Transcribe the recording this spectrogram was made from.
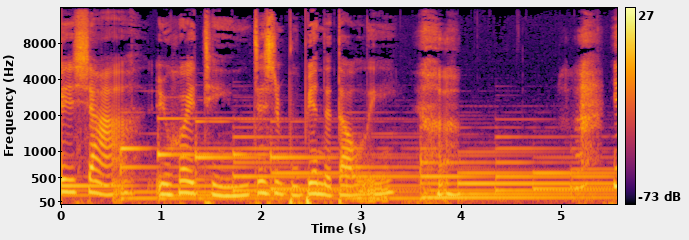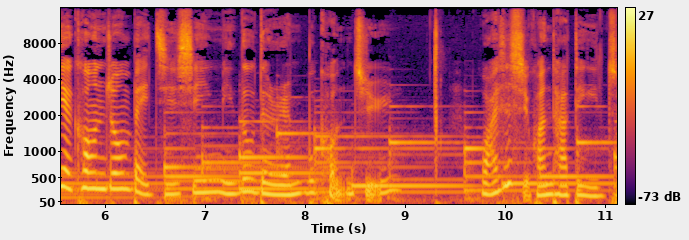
会下，雨会停，这是不变的道理。夜空中北极星，迷路的人不恐惧。我还是喜欢他第一句。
